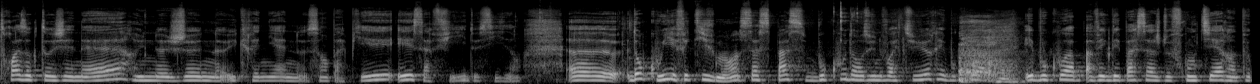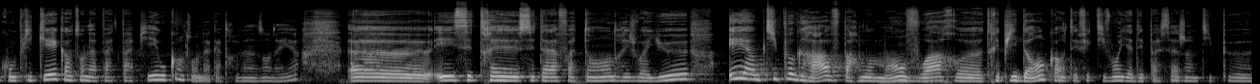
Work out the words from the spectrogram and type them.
trois octogénaires, une jeune ukrainienne sans papier et sa fille de 6 ans. donc oui, effectivement, ça se passe beaucoup dans une voiture et beaucoup, et beaucoup avec des passages de frontières un peu compliqués quand on n'a pas de papier ou quand on a 80 ans d'ailleurs. et c'est très, c'est à la fois tendre et joyeux et un petit peu grave par moments, voire euh, trépidant quand effectivement il y a des passages un petit peu,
